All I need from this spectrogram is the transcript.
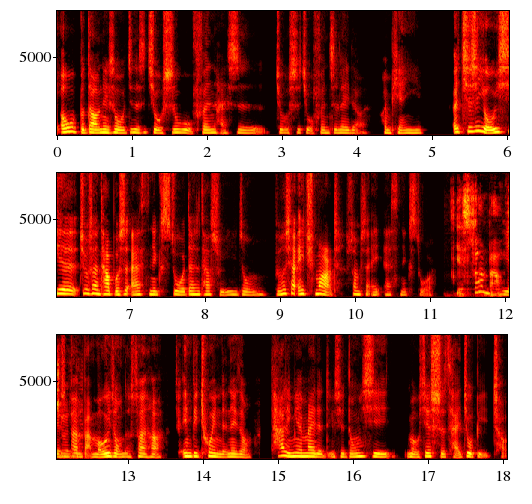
欧不到。那时候我记得是九十五分还是九十九分之类的，很便宜。呃其实有一些，就算它不是 ethnic store，但是它属于一种，比如说像 H Mart，算不算 ethnic store？也算吧，也算吧，某一种的算哈，就 in between 的那种。它里面卖的有些东西，某些食材就比超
